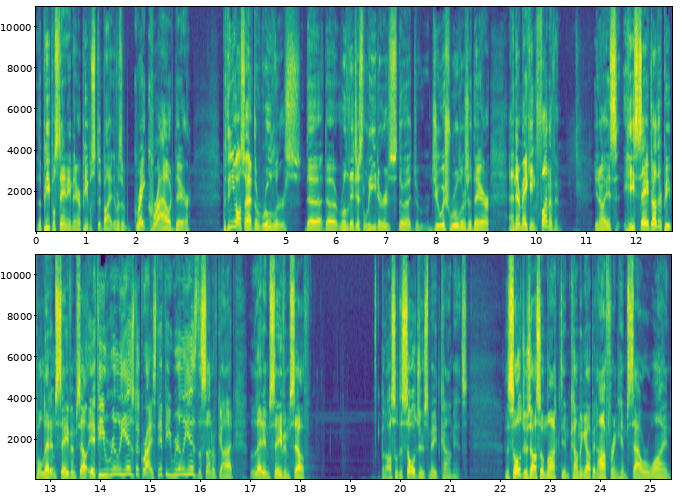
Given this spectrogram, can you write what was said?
the people standing there, people stood by. There was a great crowd there. But then you also have the rulers, the, the religious leaders, the Jewish rulers are there, and they're making fun of him. You know, he saved other people, let him save himself. If he really is the Christ, if he really is the Son of God, let him save himself. But also the soldiers made comments. The soldiers also mocked him, coming up and offering him sour wine,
